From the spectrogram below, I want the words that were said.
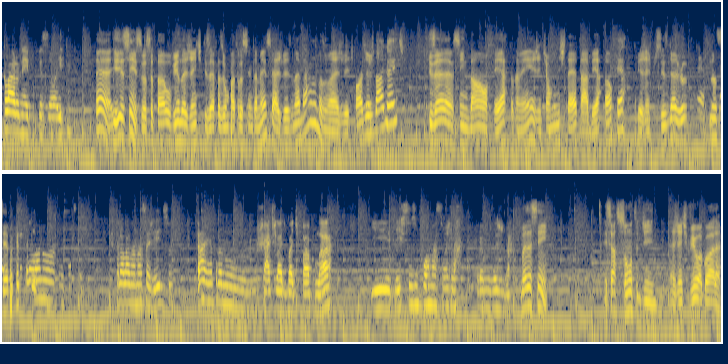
claro, né, pro pessoal aí. É, e assim, se você tá ouvindo a gente quiser fazer um patrocínio também, você às vezes não é da Amazon, mas às vezes pode ajudar a gente. Quiser, assim, dar uma oferta também, a gente é um ministério, tá aberto a oferta, porque a gente precisa de ajuda é, financeira para entra lá, no, entra lá nas nossas redes, tá? entra no, no chat lá de bate-papo lá e deixe suas informações lá para nos ajudar. Mas assim, esse assunto de. A gente viu agora,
